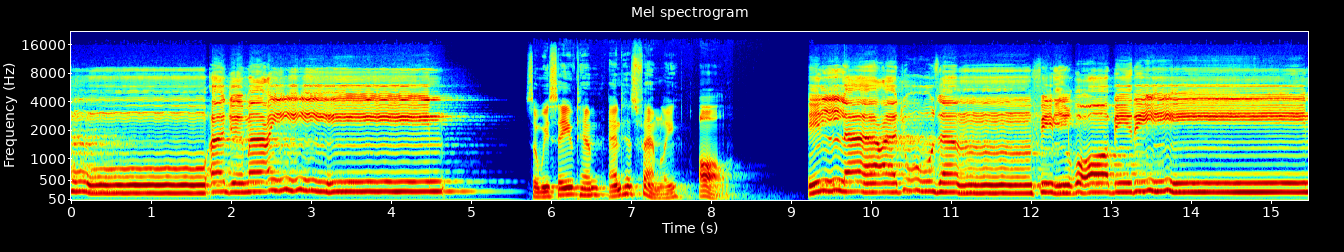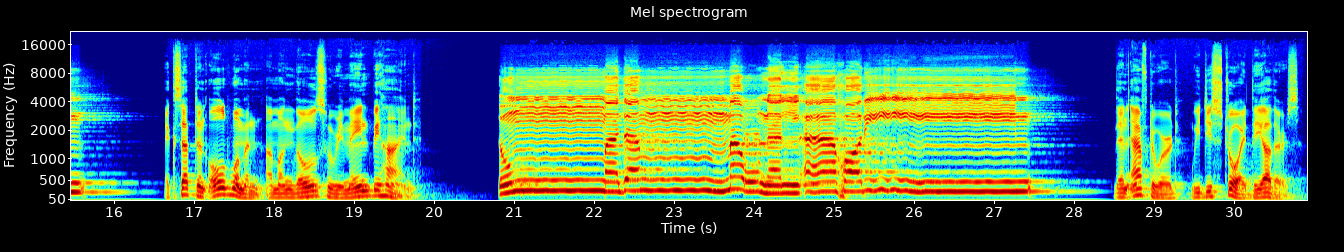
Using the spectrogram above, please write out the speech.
اجمعين So we saved him and his family, all, الا عجوزا في الغابرين except an old woman among those who remained behind. ثم دمرنا الاخرين Then afterward we destroyed the others,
